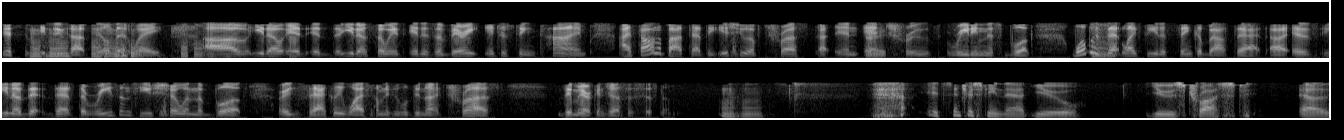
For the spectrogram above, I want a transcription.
they do not feel that way. Uh, you know, it, it you know, so it, it is a very interesting time. I thought about that, the issue of trust uh, and, right. and truth. Reading this book, what was mm. that like for you to think about that? Uh, is you know that that the reasons you show in the book are exactly why so many people do not trust the American justice system. Mm-hmm. It's interesting that you use trust as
